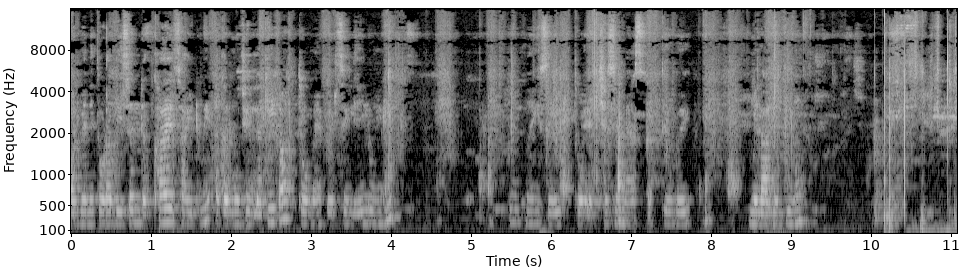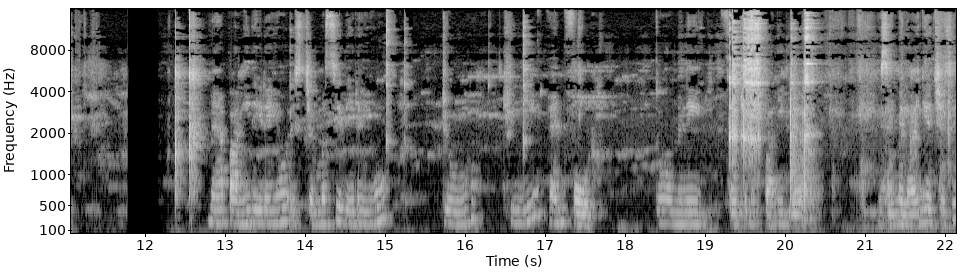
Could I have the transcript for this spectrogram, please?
और मैंने थोड़ा बेसन रखा है साइड में अगर मुझे लगेगा तो मैं फिर से ले लूँगी मैं इसे थोड़े अच्छे से मैश करते हुए मिला लेती हूँ मैं पानी दे रही हूँ इस चम्मच से दे रही हूँ टू थ्री एंड फोर तो मैंने फोर चम्मच पानी दिया इसे मिलाएँगे अच्छे से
